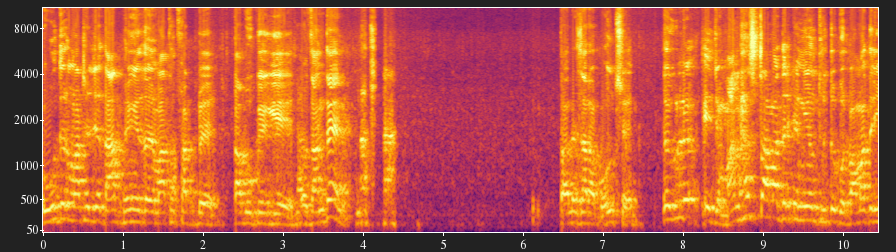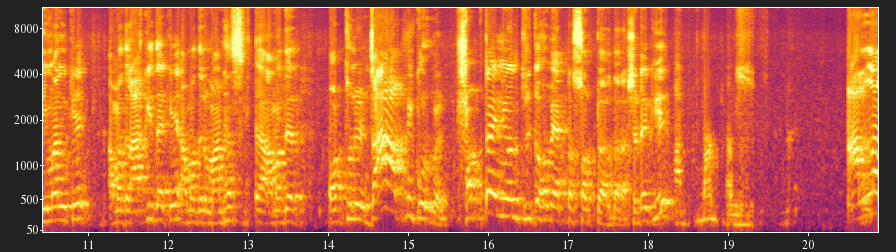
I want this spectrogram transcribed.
উহুদের মাঠে যে দাঁত ভেঙে যায়, মাথা ফাটবে তাবুকে গিয়ে। জানতেন? তাহলে যারা বলছে এগুলো এই যে মানহাজটা আমাদেরকে নিয়ন্ত্রিত করবে, আমাদের ইমানকে আমাদের আকিদাকে, আমাদের মানহাজ, আমাদের অর্থনীতি, যা আপনি করবেন, সবটাই নিয়ন্ত্রিত হবে একটা সফটওয়্যার দ্বারা। সেটা কি? আল্লাহ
